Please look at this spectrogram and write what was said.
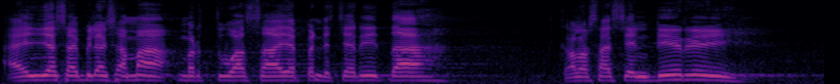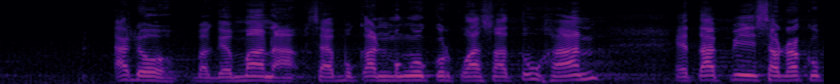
Akhirnya saya bilang sama mertua saya cerita, kalau saya sendiri, aduh bagaimana, saya bukan mengukur kuasa Tuhan, eh, tapi saudaraku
